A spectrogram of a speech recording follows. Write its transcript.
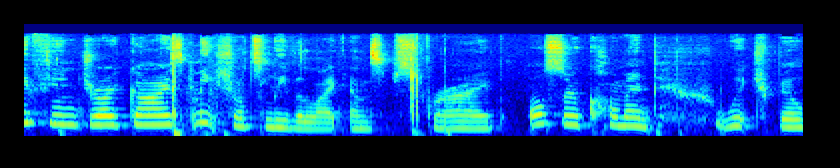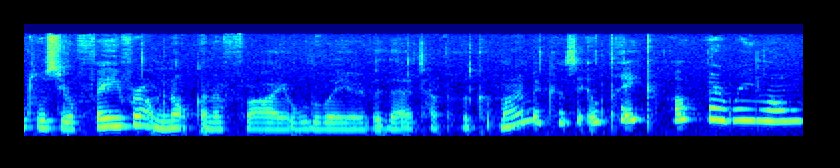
if you enjoyed, guys, make sure to leave a like and subscribe. Also, comment which build was your favorite. I'm not gonna fly all the way over there to have a look at mine because it'll take a very long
